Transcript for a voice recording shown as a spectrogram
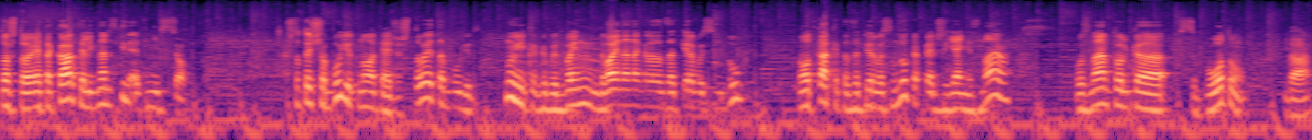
то, что эта карта, легендарный скин, это не все. Что-то еще будет, но опять же, что это будет? Ну и как бы двойн, двойная награда за первый сундук. Но вот как это за первый сундук, опять же, я не знаю. Узнаем только в субботу, да.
